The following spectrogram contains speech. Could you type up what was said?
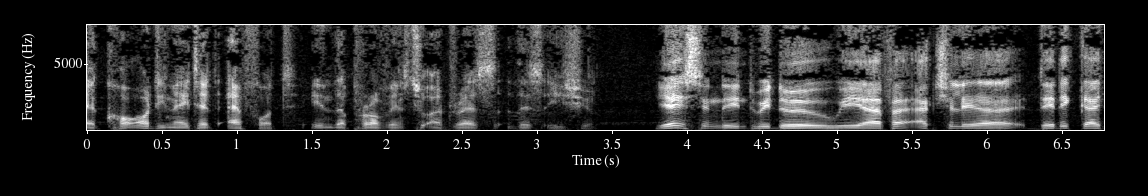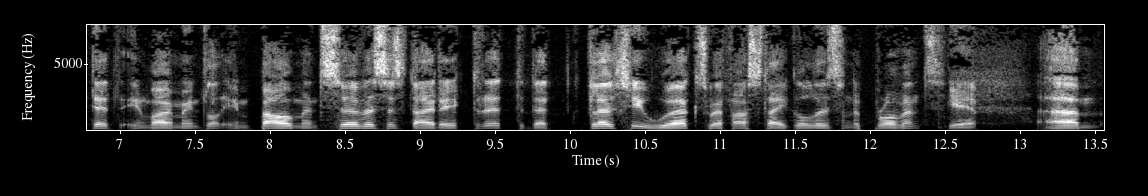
a coordinated effort in the province to address this issue? Yes, indeed we do. We have a, actually a dedicated environmental empowerment services directorate that closely works with our stakeholders in the province. Yeah. Um,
